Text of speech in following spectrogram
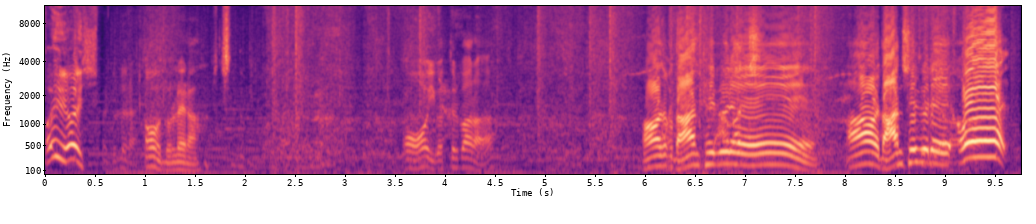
어이 어이 씨발 놀래라 어 놀래라 미친놈. 어 이것들 봐라. 아 자꾸 나한테 그래 아 나한테 그래 어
